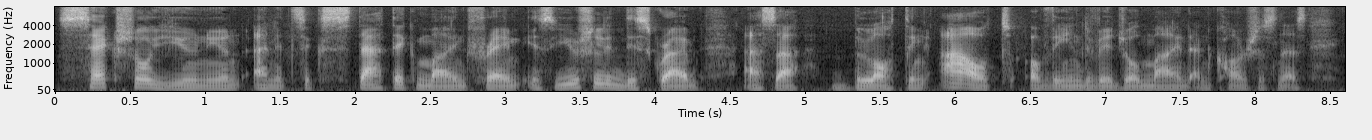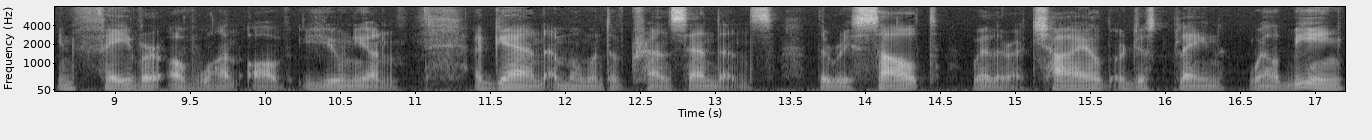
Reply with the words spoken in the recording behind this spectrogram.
Sexual union and its ecstatic mind frame is usually described as a blotting out of the individual mind and consciousness in favor of one of union. Again, a moment of transcendence. The result whether a child or just plain well being,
